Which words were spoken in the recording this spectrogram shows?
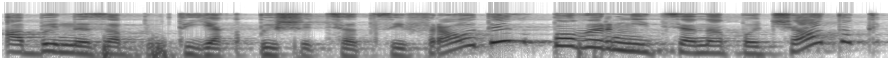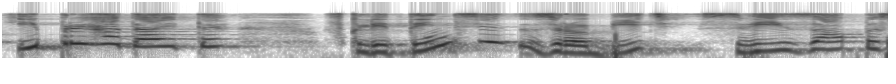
Аби не забути, як пишеться цифра 1, поверніться на початок і пригадайте. В клітинці зробіть свій запис.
